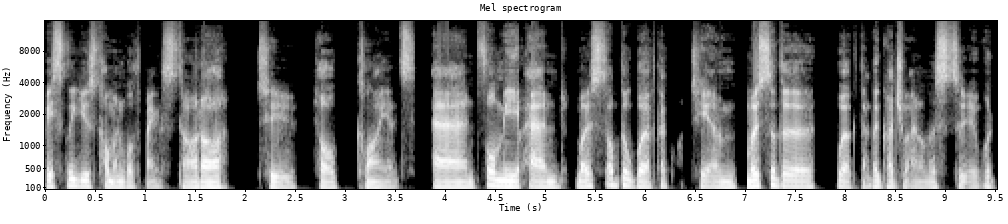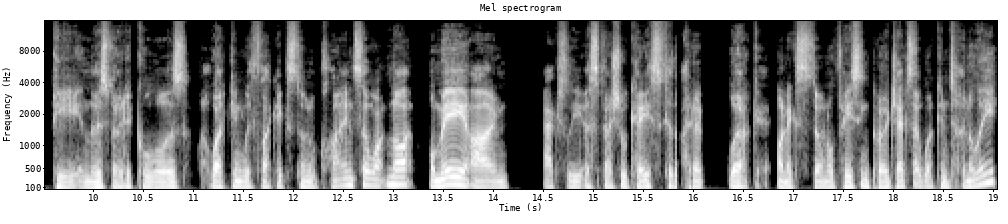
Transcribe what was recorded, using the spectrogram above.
basically use Commonwealth Bank's data to help clients. And for me, and most of the work that Quantium, most of the work that the graduate analysts do would be in those verticals, working with like external clients and whatnot. For me, I'm actually a special case because I don't work on external facing projects. I work internally.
